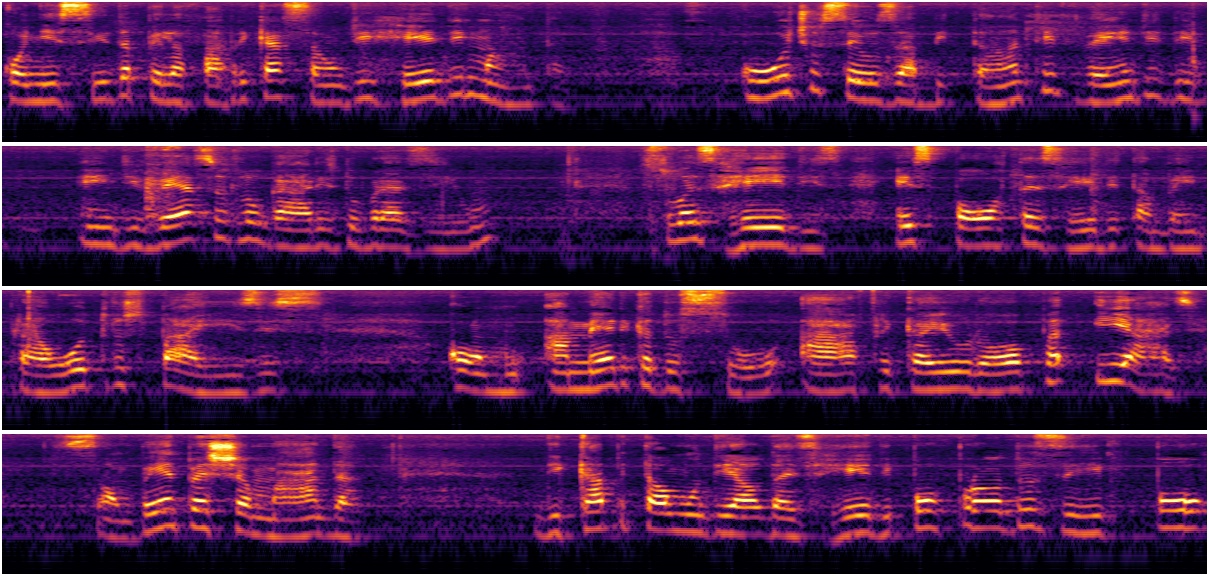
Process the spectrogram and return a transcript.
conhecida pela fabricação de rede e manta, cujos seus habitantes vendem de em diversos lugares do Brasil. Suas redes exportam rede também para outros países, como América do Sul, África, Europa e Ásia. São Bento é chamada de capital mundial das redes por produzir por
